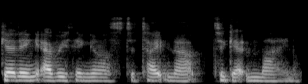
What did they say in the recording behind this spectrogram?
getting everything else to tighten up to get in line.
